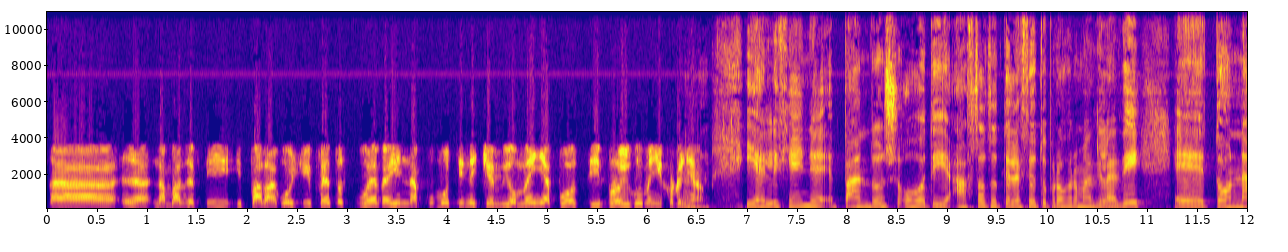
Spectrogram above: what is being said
να, ε, να μαζευτεί η παραγωγή φέτος που βέβαια είναι να πούμε ότι είναι και μειωμένη από την προηγούμενη χρονιά. Ναι. Η αλήθεια είναι πάντως ότι αυτό το τελευταίο το πρόγραμμα δηλαδή ε, το να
